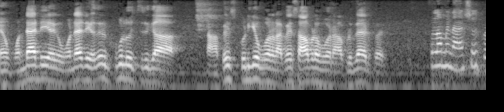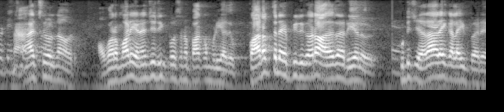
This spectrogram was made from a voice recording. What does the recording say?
என் பொண்டாட்டி எனக்கு பொண்டாட்டி வந்து கூழ் வச்சிருக்கா. நான் போய் குடிக்க போறேன் நான் போய் சாப்பிட போறேன். அப்படிதான் இருப்பார். ஃபுல்லாமே நேச்சுரல் நேச்சுரல் தான் அவர். அவரை மாதிரி எனர்ஜெட்டிக் பர்சனை பார்க்க முடியாது. படத்துல எப்படி இருக்காரோ அதுதான் ரியல் அவர் பிடிச்சி எல்லாரையும் கலாய்ப்பாரு.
